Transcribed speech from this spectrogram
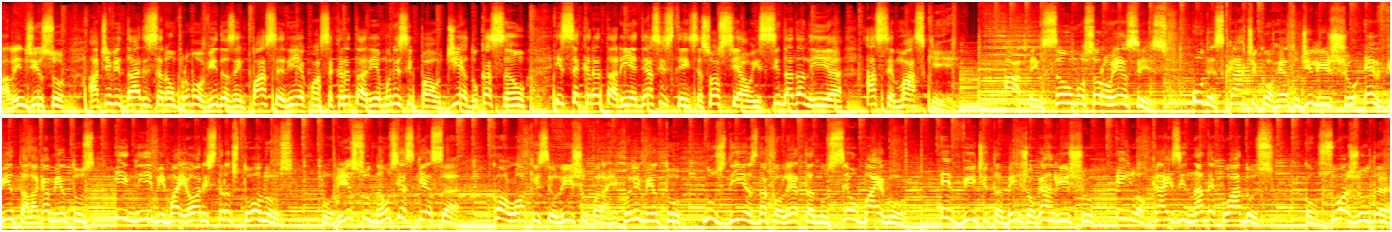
Além disso, atividades serão promovidas em parceria com a Secretaria Municipal de Educação e Secretaria de Assistência Social e Cidadania, a SEMASC. Atenção, moçoroenses! O descarte correto de lixo evita alagamentos e inibe maiores transtornos. Por isso, não se esqueça, coloque seu lixo para recolhimento nos dias da coleta no seu bairro. Evite também jogar lixo em locais inadequados. Com sua ajuda,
